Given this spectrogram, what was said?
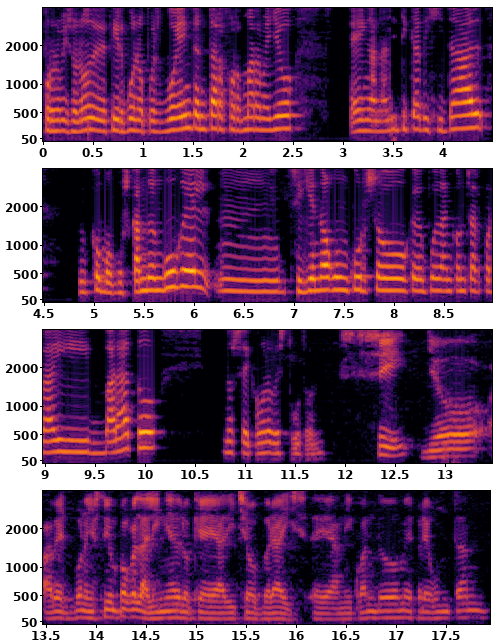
por lo mismo, ¿no? De decir, bueno, pues voy a intentar formarme yo en analítica digital, como buscando en Google, mmm, siguiendo algún curso que me pueda encontrar por ahí barato. No sé, ¿cómo lo ves tú, Tony? Sí, yo, a ver, bueno, yo estoy un poco en la línea de lo que ha dicho Bryce. Eh, a mí cuando me preguntan,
